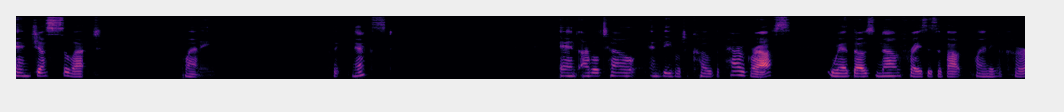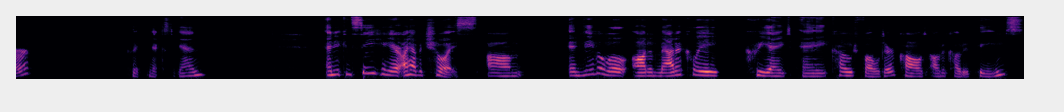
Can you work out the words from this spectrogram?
and just select planning. Click Next. And I will tell NVivo to code the paragraphs where those noun phrases about planning occur. Click Next again. And you can see here I have a choice. Um, NVivo will automatically create a code folder called autocoded themes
